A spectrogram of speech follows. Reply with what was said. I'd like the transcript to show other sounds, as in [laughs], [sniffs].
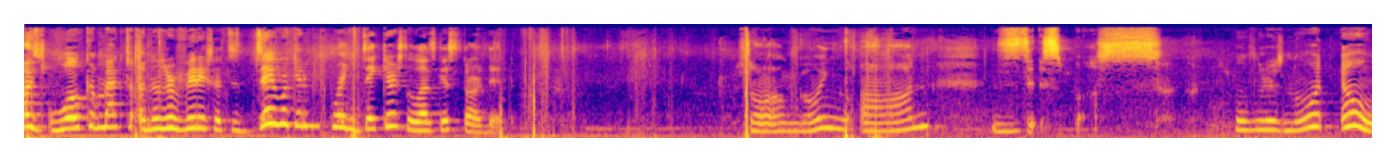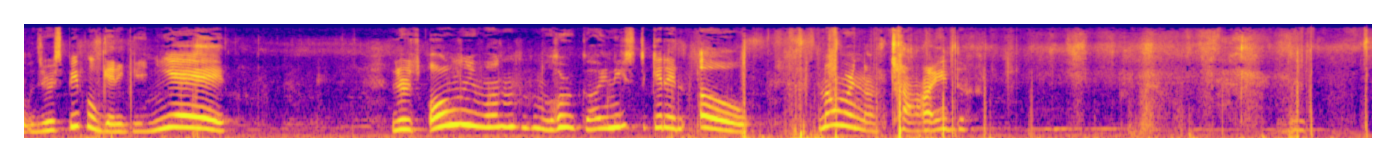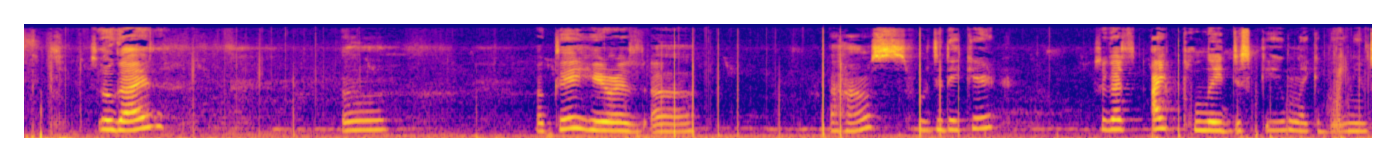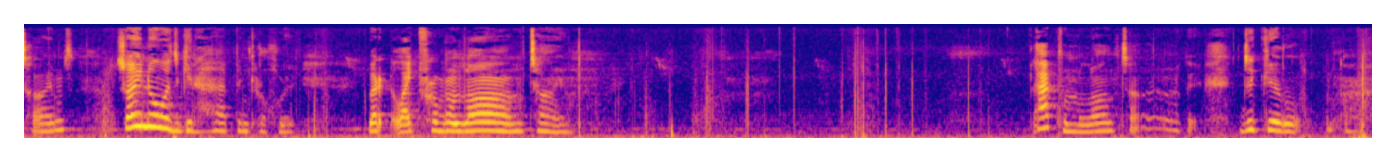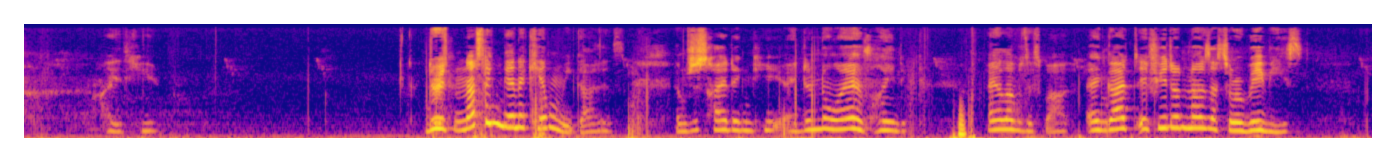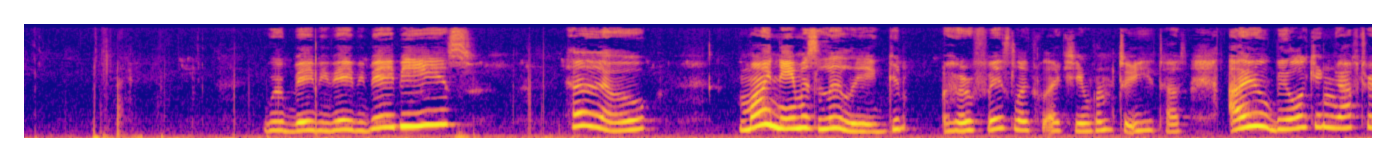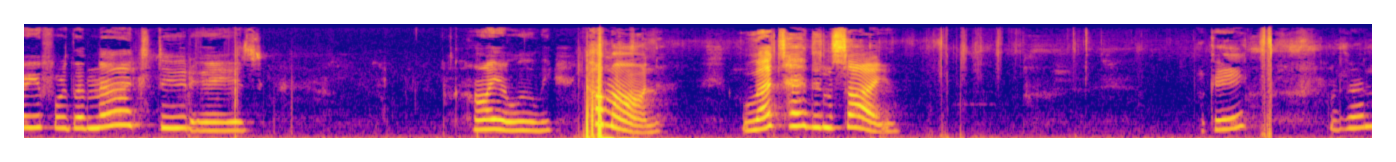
guys, welcome back to another video. So today we're gonna be playing daycare, so let's get started. So I'm going on this bus. Well, there's no one. Oh, there's people getting in. Yay! There's only one more guy needs to get in. Oh, now we're not tied. So guys, uh, okay, here is uh, a house for the daycare. So guys, I played this game like a billion times, so I know what's gonna happen carefully, but like from a long time. Back from a long time. Okay, can uh, hide here. There's nothing gonna kill me, guys. I'm just hiding here. I don't know why I'm hiding. I love this spot. And guys, if you don't know, that's our babies. We're baby, baby, babies. Hello. My name is Lily. Good. Her face looks like she wants to eat us. I will be looking after you for the next two days. Hi, Lily. Come on. Let's head inside. Okay? Then.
